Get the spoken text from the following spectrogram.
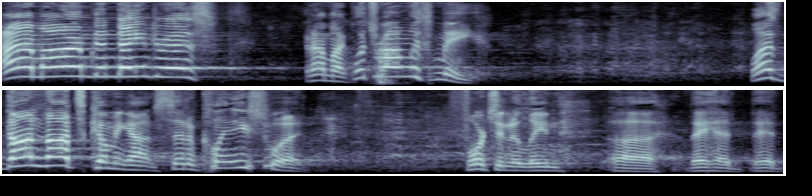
I'm armed and dangerous. And I'm like, what's wrong with me? Why is Don Knotts coming out instead of Clint Eastwood? Fortunately, uh, they, had, they had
